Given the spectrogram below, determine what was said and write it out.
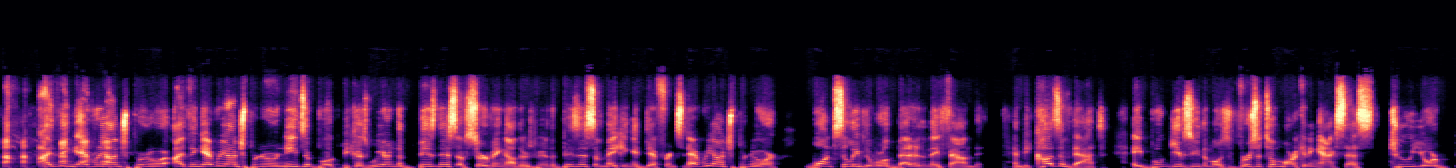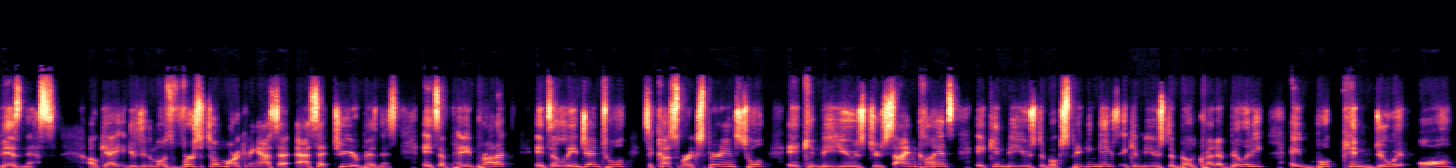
I think every entrepreneur, I think every entrepreneur needs a book because we are in the business of serving others. We're in the business of making a difference. And every entrepreneur wants to leave the world better than they found it. And because of that, a book gives you the most versatile marketing access to your business. Okay. It gives you the most versatile marketing asset asset to your business. It's a paid product. It's a lead gen tool. It's a customer experience tool. It can be used to sign clients. It can be used to book speaking gigs. It can be used to build credibility. A book can do it all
